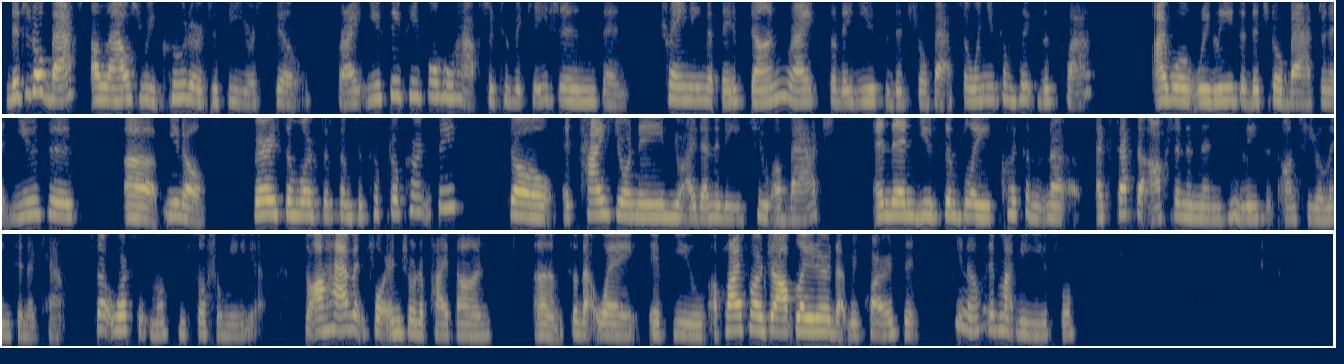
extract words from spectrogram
digital batch allows recruiter to see your skills, right? You see people who have certifications and training that they've done, right? So they use the digital batch. So when you complete this class, I will release a digital batch and it uses, uh, you know, very similar system to cryptocurrency. So it ties your name, your identity to a batch, and then you simply click on the accept the option and then release it onto your LinkedIn account. So it works with most social media. So I'll have it for intro to Python. Um, so that way, if you apply for a job later that requires it, you know, it might be useful.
